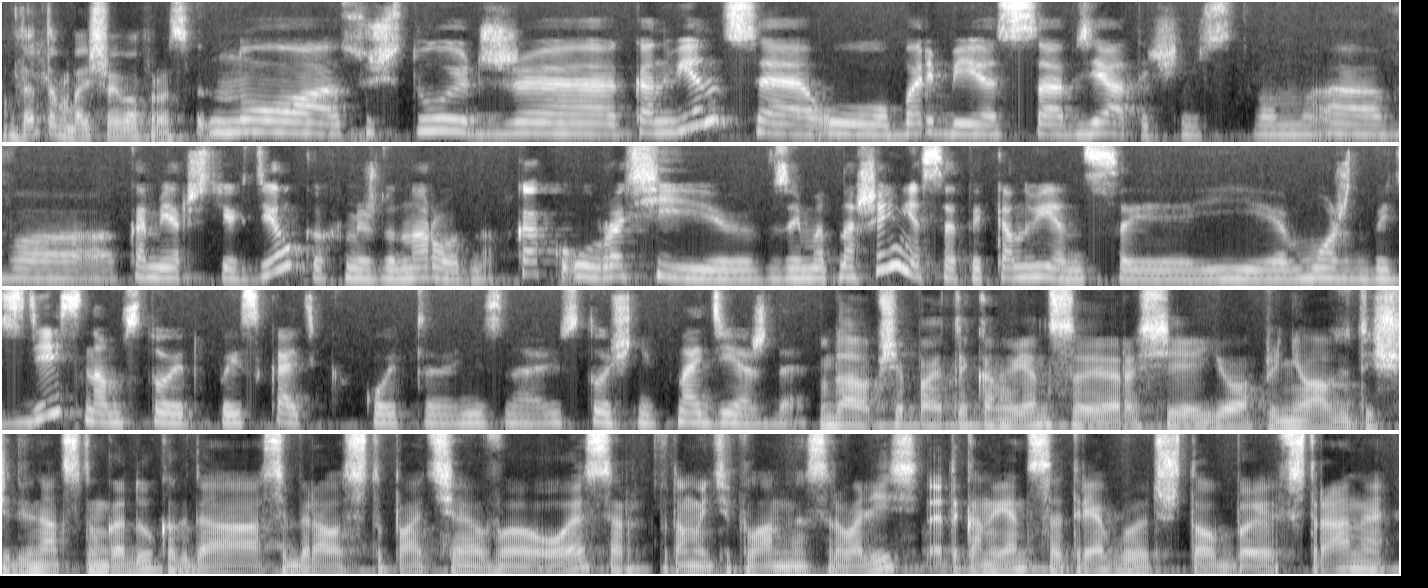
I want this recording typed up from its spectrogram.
Вот это большой вопрос. Но существует же конвенция о борьбе с взяточничеством э, в коммерческих сделках международных. Как у России взаимоотношения с этой конвенцией? И, может быть, здесь нам стоит поискать какой-то, не знаю, источник надежды? Ну да, вообще по этой конвенции Россия ее приняла в 2012 году, когда собиралась вступать в ОСР, потом эти планы сорвались. Эта конвенция требует, чтобы страны,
